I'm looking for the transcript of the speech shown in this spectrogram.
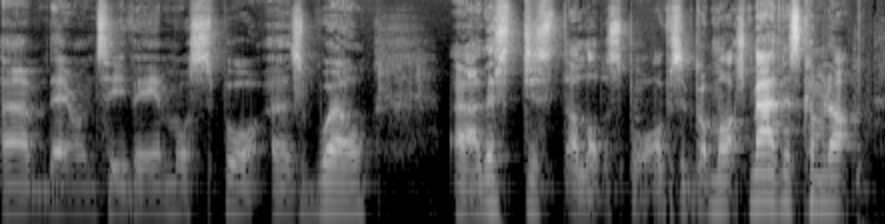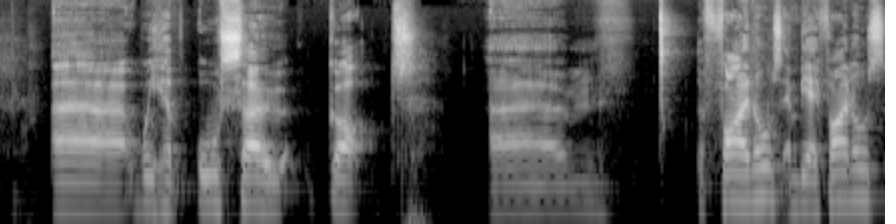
um, there on TV and more sport as well. Uh, there's just a lot of sport. Obviously, we've got March Madness coming up. Uh, we have also got um, the finals, NBA finals.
